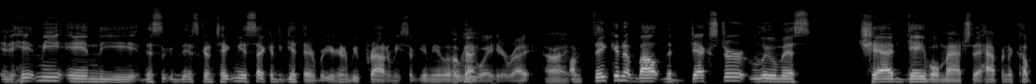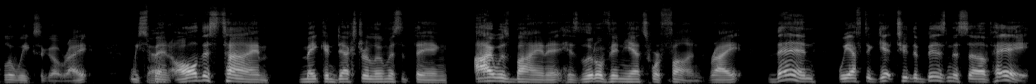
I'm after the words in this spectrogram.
it hit me in the this. It's going to take me a second to get there, but you're going to be proud of me. So give me a little okay. leeway here, right? All right. I'm thinking about the Dexter Lumis. Chad Gable match that happened a couple of weeks ago, right? We spent okay. all this time making Dexter Lumis a thing. I was buying it. His little vignettes were fun, right? Then we have to get to the business of, hey,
